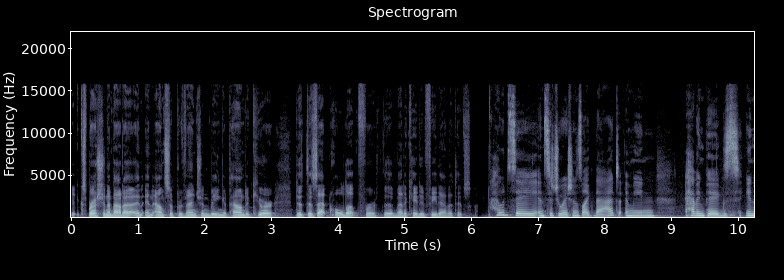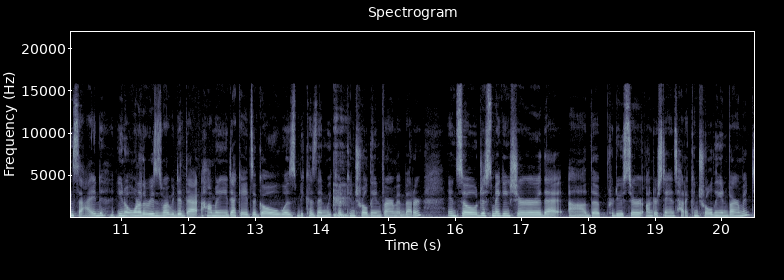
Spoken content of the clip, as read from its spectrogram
expression about a, an ounce of prevention being a pound of cure, does, does that hold up for the medicated feed additives? I would say in situations like that, I mean, having pigs inside, you know, one of the reasons why we did that how many decades ago was because then we could control the environment better. And so just making sure that uh, the producer understands how to control the environment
